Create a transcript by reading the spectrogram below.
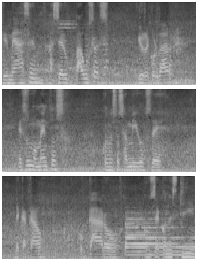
que me hacen hacer pausas y recordar esos momentos con nuestros amigos de, de cacao con Caro, con Second Skin.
